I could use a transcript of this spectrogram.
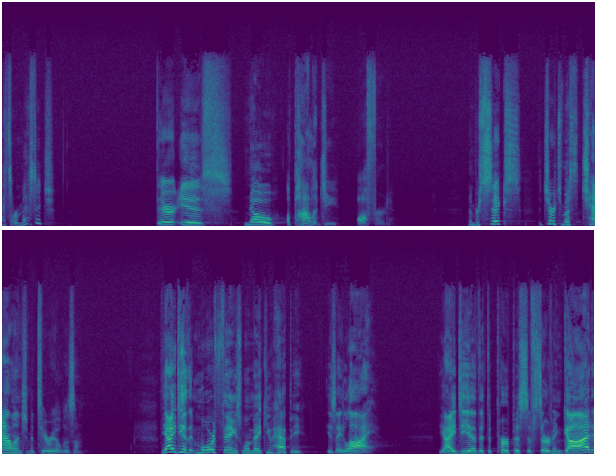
That's our message. There is no apology offered. Number six, the church must challenge materialism. The idea that more things will make you happy is a lie. The idea that the purpose of serving God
